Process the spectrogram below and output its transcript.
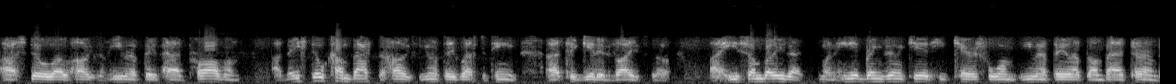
uh, still love Hugs, and even if they've had problems, uh, they still come back to Hugs, even if they've left the team, uh, to get advice. So uh, he's somebody that when he brings in a kid, he cares for him, even if they left on bad terms.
